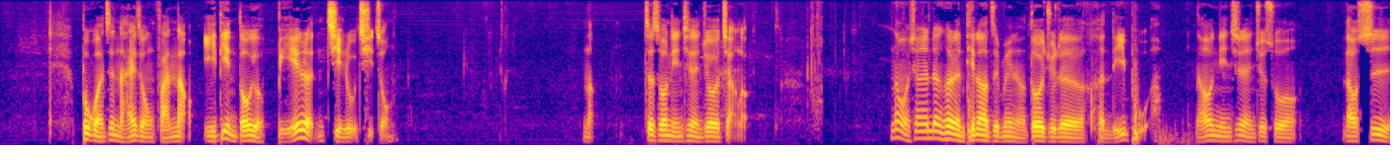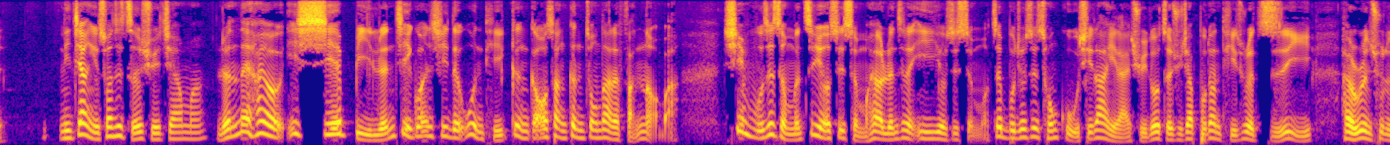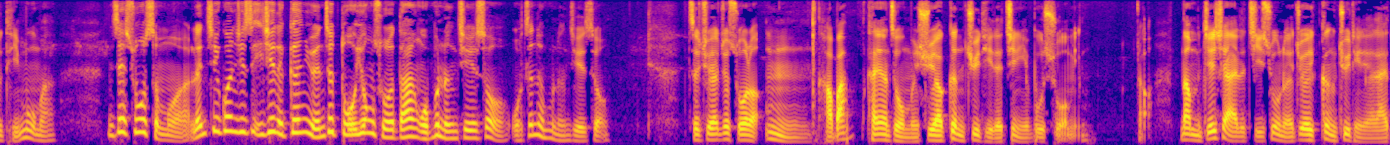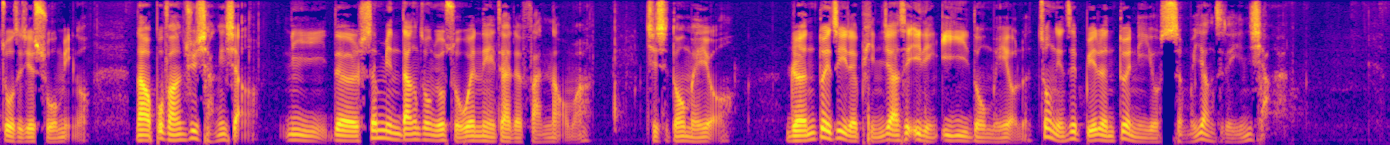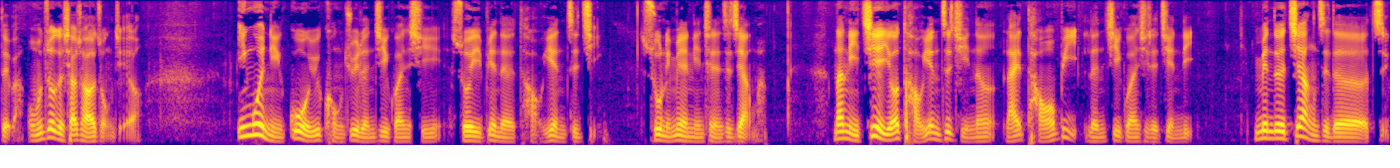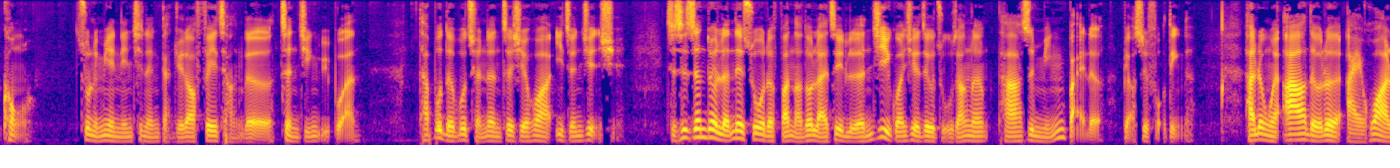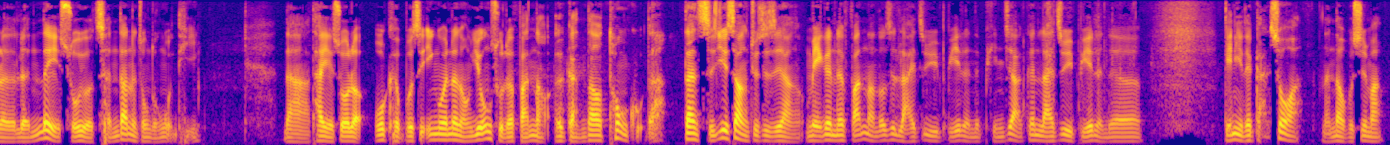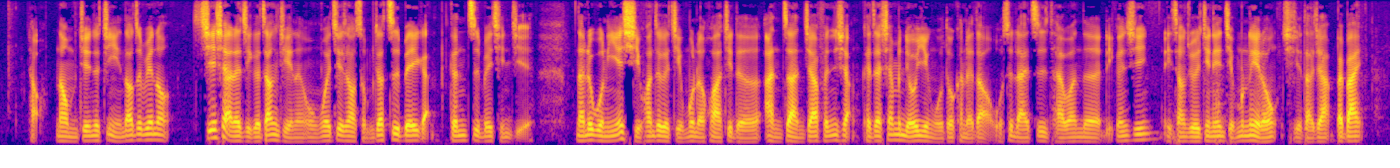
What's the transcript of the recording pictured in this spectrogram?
不管是哪一种烦恼，一定都有别人介入其中。”那这时候年轻人就讲了，那我相信任何人听到这边呢，都会觉得很离谱啊。然后年轻人就说：“老师，你这样也算是哲学家吗？人类还有一些比人际关系的问题更高尚、更重大的烦恼吧？幸福是什么？自由是什么？还有人生的意义又是什么？这不就是从古希腊以来许多哲学家不断提出的质疑，还有论述的题目吗？你在说什么？人际关系是一切的根源，这多庸俗的答案，我不能接受，我真的不能接受。”哲学家就说了：“嗯，好吧，看样子我们需要更具体的进一步说明。好，那我们接下来的集数呢，就会更具体的来做这些说明哦。那不妨去想一想啊，你的生命当中有所谓内在的烦恼吗？其实都没有。人对自己的评价是一点意义都没有的，重点是别人对你有什么样子的影响啊？对吧？我们做个小小的总结哦。因为你过于恐惧人际关系，所以变得讨厌自己。书里面的年轻人是这样嘛？那你借由讨厌自己呢，来逃避人际关系的建立。面对这样子的指控哦，书里面年轻人感觉到非常的震惊与不安。他不得不承认这些话一针见血，只是针对人类所有的烦恼都来自于人际关系的这个主张呢，他是明摆的表示否定的。他认为阿德勒矮化了人类所有承担的种种问题。那他也说了，我可不是因为那种庸俗的烦恼而感到痛苦的，但实际上就是这样。每个人的烦恼都是来自于别人的评价，跟来自于别人的给你的感受啊，难道不是吗？好，那我们今天就进行到这边喽。接下来的几个章节呢，我们会介绍什么叫自卑感跟自卑情节。那如果你也喜欢这个节目的话，记得按赞加分享，可以在下面留言，我都看得到。我是来自台湾的李更新，以上就是今天节目内容，谢谢大家，拜拜。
